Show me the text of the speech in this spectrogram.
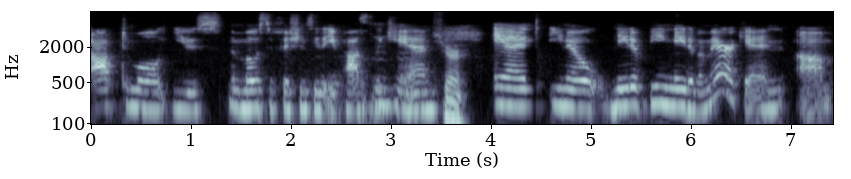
optimal use, the most efficiency that you possibly Mhm. can sure. and you know native being native american um,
